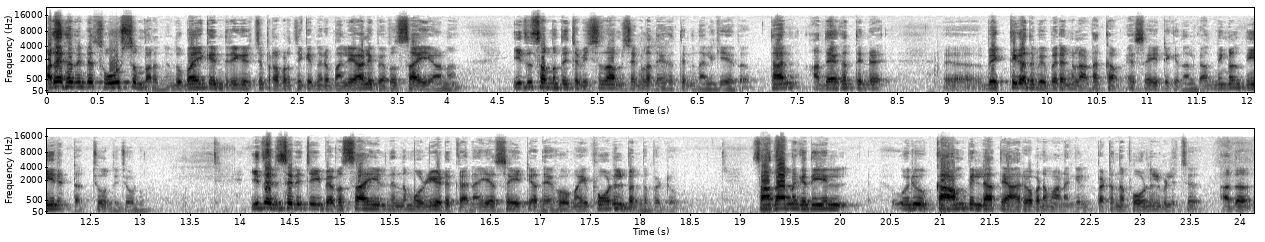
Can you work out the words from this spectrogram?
അദ്ദേഹത്തിന്റെ സോഴ്സും പറഞ്ഞു ദുബായ് കേന്ദ്രീകരിച്ച് പ്രവർത്തിക്കുന്ന ഒരു മലയാളി വ്യവസായിയാണ് ഇത് സംബന്ധിച്ച വിശദാംശങ്ങൾ അദ്ദേഹത്തിന് നൽകിയത്. താൻ അദ്ദേഹത്തിന്റെ വ്യക്തിഗത വിവരങ്ങൾ അടക്കം എസ് ഐ ടിക്ക് നൽകാം. നിങ്ങൾ നേരിട്ട് ചോദിച്ചോളൂ. ഇതനുസരിച്ച് ഈ വ്യവസായിയിൽ നിന്ന് മൊഴിയെടുക്കാനായി എസ് ഐ ടി അദ്ദേഹവുമായി ഫോണിൽ ബന്ധപ്പെട്ടു. സാധാരണഗതിയിൽ ഒരു കാമ്പില്ലാത്ത ആരോപണമാണെങ്കിൽ പെട്ടെന്ന് ഫോണിൽ വിളിച്ച് അത്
